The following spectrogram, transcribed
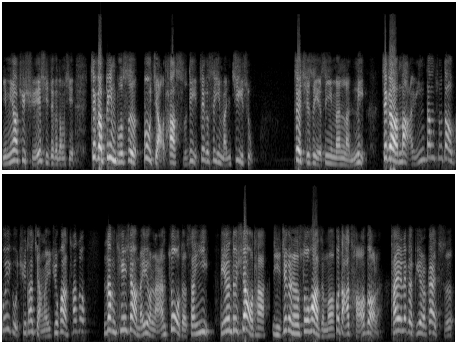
你们要去学习这个东西，这个并不是不脚踏实地，这个是一门技术，这其实也是一门能力。这个马云当初到硅谷去，他讲了一句话，他说：“让天下没有难做的生意，别人都笑他，你这个人说话怎么不打草稿了？还有那个比尔盖茨，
